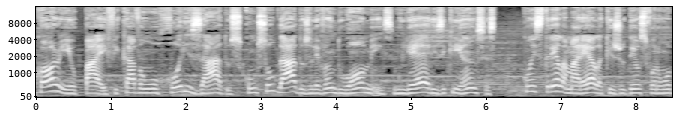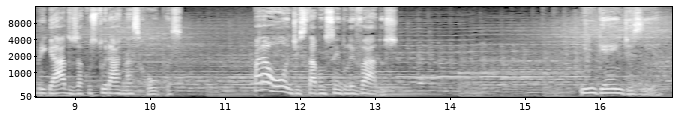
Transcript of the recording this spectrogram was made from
Corey e o pai ficavam horrorizados com soldados levando homens, mulheres e crianças com a estrela amarela que os judeus foram obrigados a costurar nas roupas. Para onde estavam sendo levados? Ninguém dizia.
